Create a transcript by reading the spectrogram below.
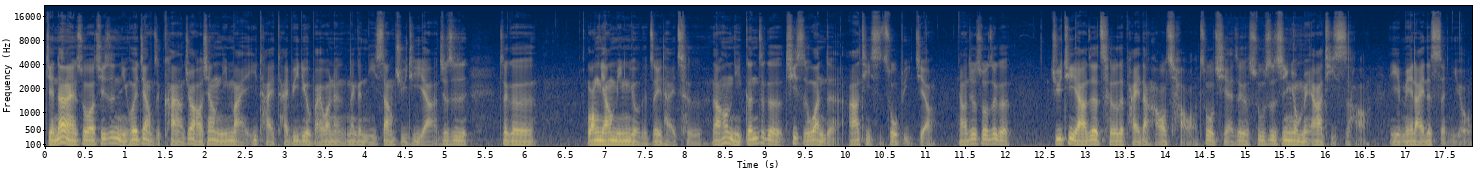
简单来说，其实你会这样子看啊，就好像你买一台台币六百万的那个尼桑 GT 啊，就是这个王阳明有的这一台车，然后你跟这个七十万的 Altis 做比较，然后就说这个 G T R，这车的排档好吵，坐起来这个舒适性又没 Altis 好，也没来得省油。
